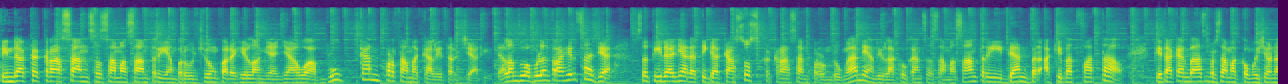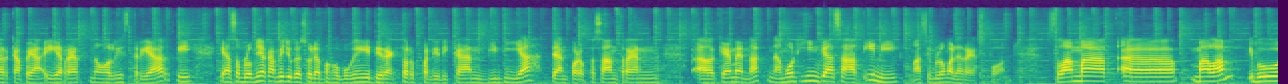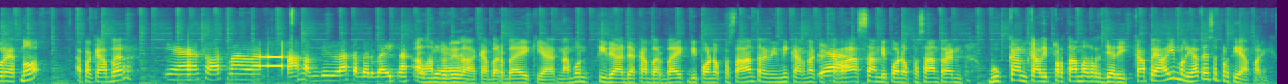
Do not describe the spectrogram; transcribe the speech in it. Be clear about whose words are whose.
Speaker 1: Tindak kekerasan sesama santri yang berujung pada hilangnya nyawa bukan pertama kali terjadi. Dalam dua bulan terakhir saja, setidaknya ada tiga kasus kekerasan perundungan yang dilakukan sesama santri dan berakibat fatal. Kita akan bahas bersama Komisioner KPAI Retno Listriarti, yang sebelumnya kami juga sudah menghubungi Direktur Pendidikan Diniyah dan Pondok Pesantren uh, Kemenak, namun hingga saat ini masih belum ada respon. Selamat uh, malam, Ibu Retno. Apa kabar?
Speaker 2: Ya, selamat malam. Alhamdulillah kabar baik Mas.
Speaker 1: Alhamdulillah kabar baik ya. Namun tidak ada kabar baik di pondok pesantren ini karena ya. kekerasan ya. di pondok pesantren bukan kali pertama terjadi. KPAI melihatnya seperti apa nih?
